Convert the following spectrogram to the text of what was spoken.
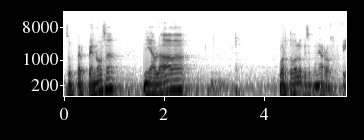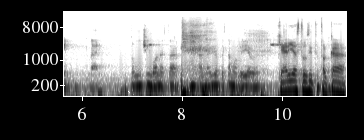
súper penosa, ni hablaba por todo lo que se ponía roja. Fin. Ay, está muy chingona esta anécdota, esta morrilla, güey. ¿qué harías tú si te toca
